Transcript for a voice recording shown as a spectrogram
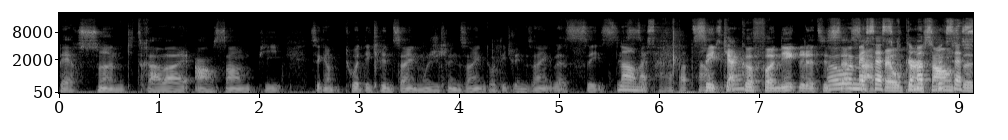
personnes qui travaillent ensemble. Puis c'est comme toi, t'écris une scène, moi j'écris une scène, toi t'écris une scène. Ben, c'est, c'est, Non, mais ça n'aurait pas de sens. c'est cacophonique, là, tu sais, Ouais, ça, ouais, ça ça fait aucun sens, ça là?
